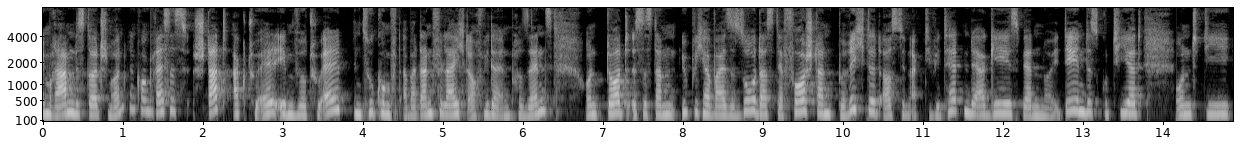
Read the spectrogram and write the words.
im Rahmen des Deutschen Röntgenkongresses statt, aktuell eben virtuell, in Zukunft aber dann vielleicht auch wieder in Präsenz. Und dort ist es dann üblicherweise so, dass der Vorstand berichtet aus den Aktivitäten der AG, es werden neue Ideen diskutiert und die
